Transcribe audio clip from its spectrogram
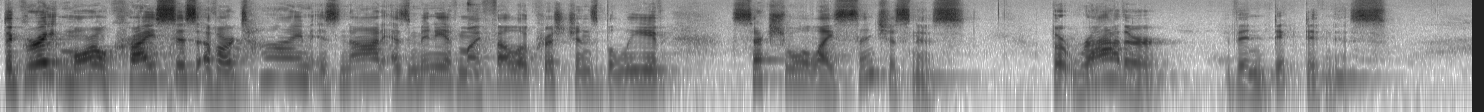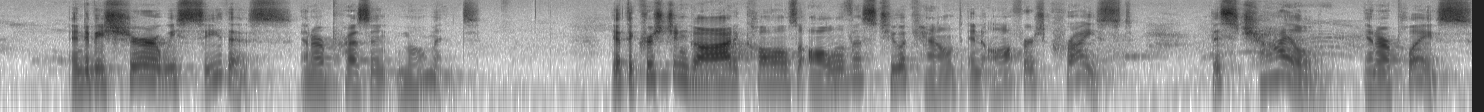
The great moral crisis of our time is not, as many of my fellow Christians believe, sexual licentiousness, but rather vindictiveness. And to be sure, we see this in our present moment. Yet the Christian God calls all of us to account and offers Christ, this child, in our place.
